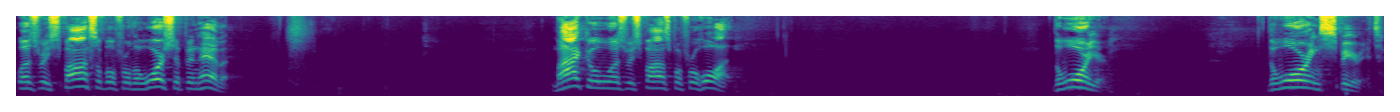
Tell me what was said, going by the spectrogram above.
was responsible for the worship in heaven. Michael was responsible for what? The warrior, the warring spirit.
